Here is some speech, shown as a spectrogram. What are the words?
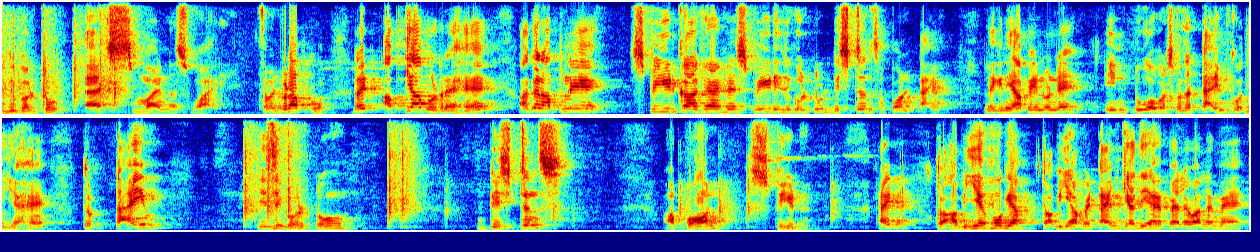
is equal to x minus y. समझ पड़ा आपको? राइट अब क्या बोल रहे हैं? अगर आपने स्पीड का क्या है? Speed is equal to distance upon time. लेकिन यहाँ पे इन्होंने इन टू आवर्स मतलब टाइम को दिया है। तो time is equal to distance upon speed. Right तो अब ये हो गया। तो अभी यहाँ पे टाइम क्या दिया है? पहले वाले में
